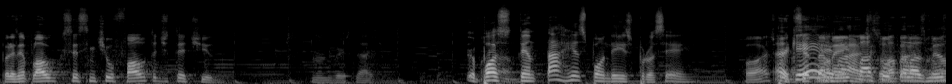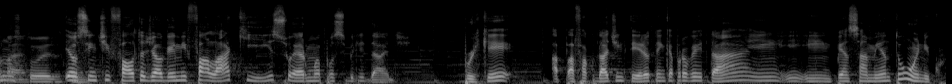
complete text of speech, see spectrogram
Por exemplo, algo que você sentiu falta de ter tido na universidade. Eu posso tentar responder isso pra você? Pode. É, que Porque- você também Vontade, passou vontade, pelas mesmas coisas. Eu senti falta de alguém me falar que isso era uma possibilidade. Porque a, a faculdade inteira eu tenho que aproveitar em, em- em pensamento único.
